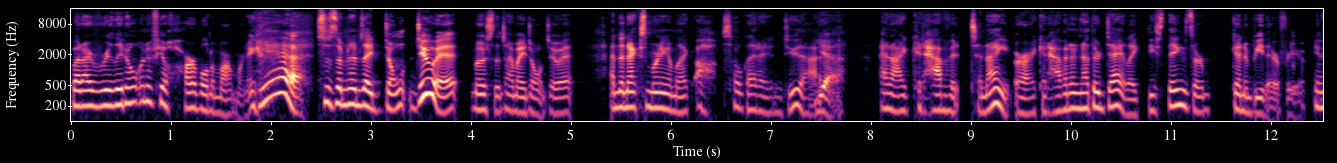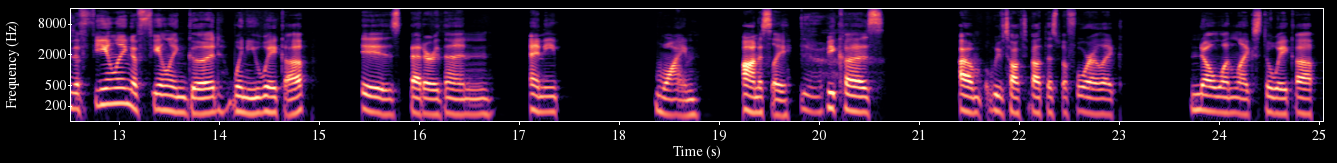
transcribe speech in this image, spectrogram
But I really don't want to feel horrible tomorrow morning. Yeah. So sometimes I don't do it. Most of the time I don't do it. And the next morning I'm like, oh, I'm so glad I didn't do that. Yeah. And I could have it tonight or I could have it another day. Like these things are going to be there for you. Mean, the feeling of feeling good when you wake up is better than any wine, honestly, Yeah. because um, we've talked about this before. Like, no one likes to wake up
